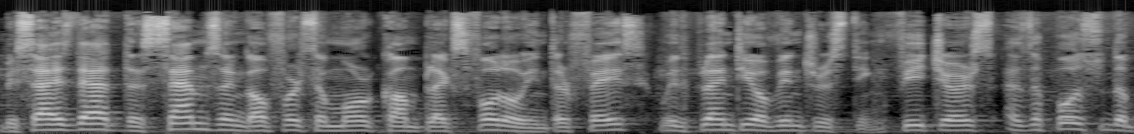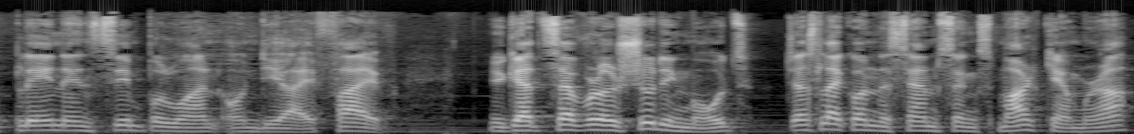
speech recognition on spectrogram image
Besides that, the Samsung offers a more complex photo interface with plenty of interesting features as opposed to the plain and simple one on the i5. You get several shooting modes, just like on the Samsung Smart Camera,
